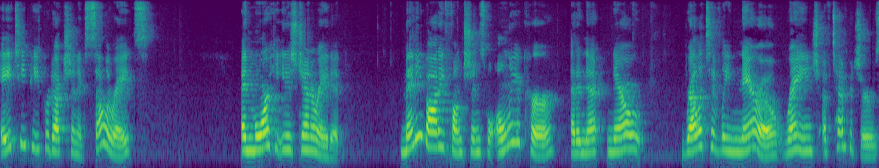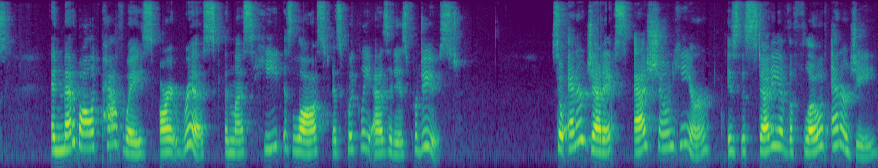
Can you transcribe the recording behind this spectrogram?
ATP production accelerates and more heat is generated. Many body functions will only occur at a narrow, relatively narrow range of temperatures and metabolic pathways are at risk unless heat is lost as quickly as it is produced. So energetics, as shown here, is the study of the flow of energy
